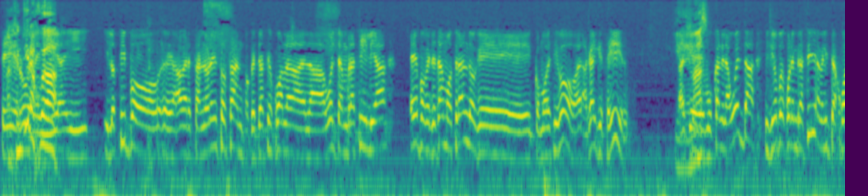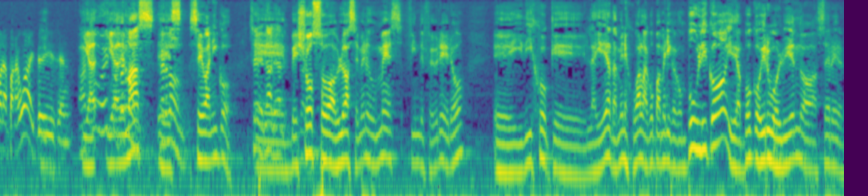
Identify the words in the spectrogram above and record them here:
Sí, Argentina Rubén, juega- Y, los tipos, eh, a ver, San Lorenzo Santos, que te hacen jugar la, la vuelta en Brasilia, es porque te están mostrando que, como decís vos, acá hay que seguir. Y hay además- que buscarle la vuelta, y si no puedes jugar en Brasilia, venite a jugar a Paraguay, te dicen. Y, a- y además, perdón, eh, perdón. Seba Nico, Sí, eh, dale, dale, Belloso habló hace menos de un mes, fin de febrero, eh, y dijo que la idea también es jugar la Copa América con público y de a poco ir volviendo a hacer eh,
